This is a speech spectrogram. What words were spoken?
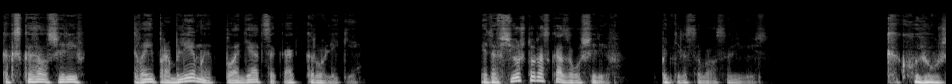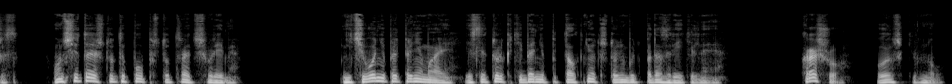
Как сказал шериф, твои проблемы плодятся, как кролики». «Это все, что рассказывал шериф?» — поинтересовался Льюис. «Какой ужас! Он считает, что ты попусту тратишь время. Ничего не предпринимай, если только тебя не подтолкнет что-нибудь подозрительное. «Хорошо», — Уэлш кивнул.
